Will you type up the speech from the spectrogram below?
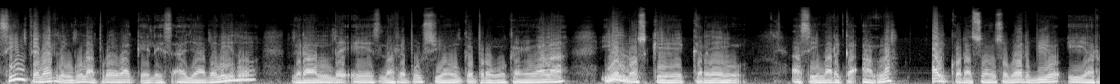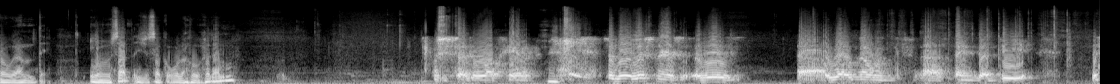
sin tener ninguna prueba que les haya venido, grande es la repulsión que provocan en Alá y en los que creen. Así marca Allah al corazón soberbio y arrogante. Imsat, Jazakumullahu khairan. So, dear listeners, it is uh, a well-known uh, thing that the, the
